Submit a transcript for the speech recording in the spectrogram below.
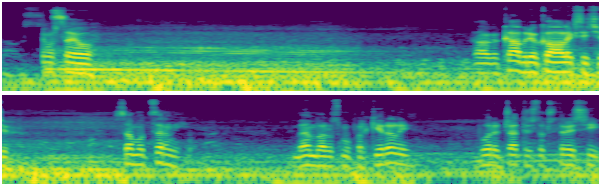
Haos. Vidimo šta je ovo. Evo ga kabrio kao Aleksićev. Samo crni. Bembaru smo parkirali, pored 440i.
